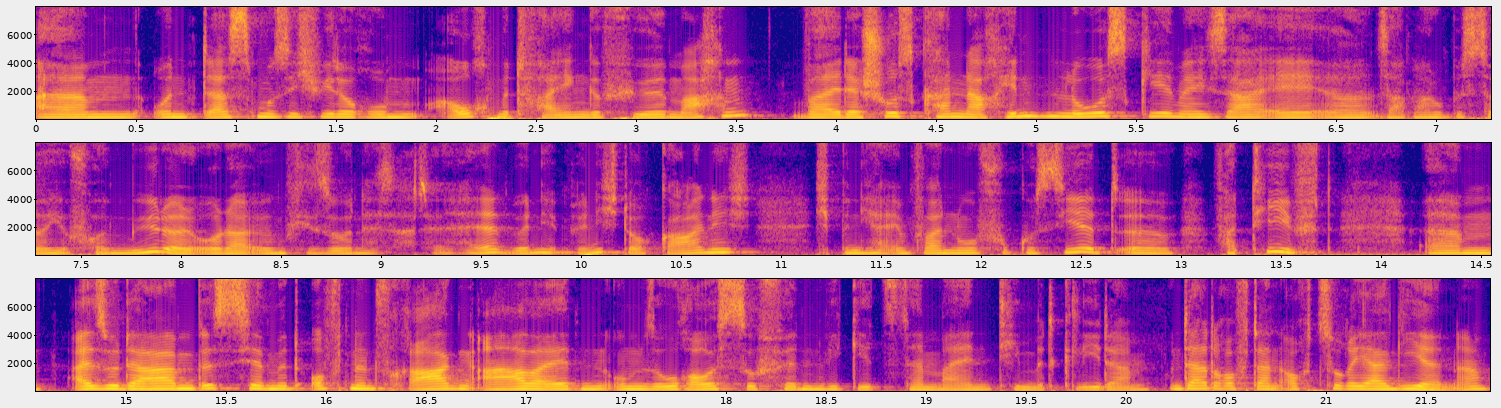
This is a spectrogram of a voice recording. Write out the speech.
Ähm, und das muss ich wiederum auch mit Feingefühl machen, weil der Schuss kann nach hinten losgehen, wenn ich sage, ey, äh, sag mal, du bist doch hier voll müde oder irgendwie so. Und er sagte, hä, bin ich, bin ich doch gar nicht. Ich bin hier einfach nur fokussiert, äh, vertieft. Ähm, also da ein bisschen mit offenen Fragen arbeiten, um so rauszufinden, wie geht's denn meinen Teammitgliedern und darauf dann auch zu reagieren. Ne?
